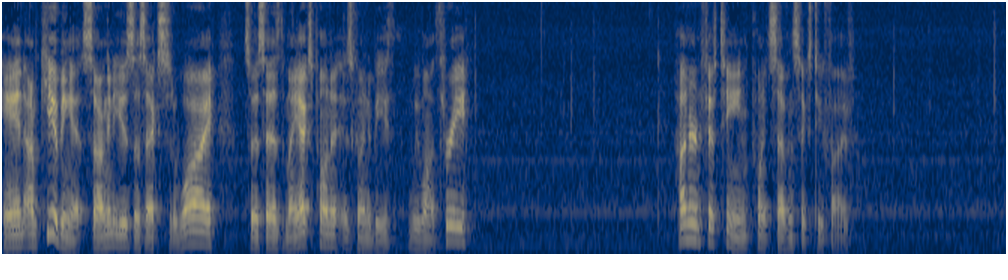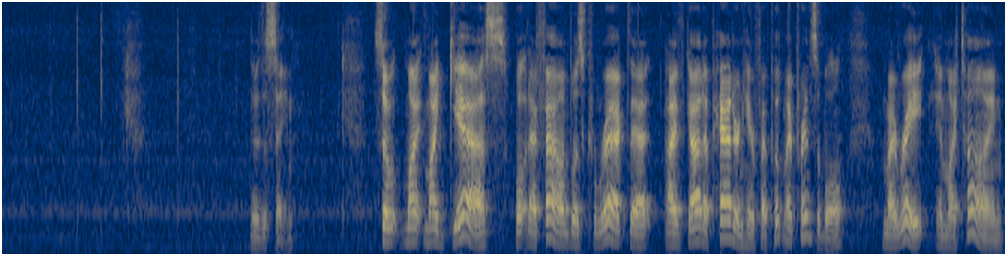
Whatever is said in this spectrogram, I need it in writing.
And I'm cubing it, so I'm going to use this x to the y. So it says my exponent is going to be, we want 3. 115.7625. They're the same. So my, my guess, what I found was correct that I've got a pattern here. If I put my principal, my rate, and my time,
